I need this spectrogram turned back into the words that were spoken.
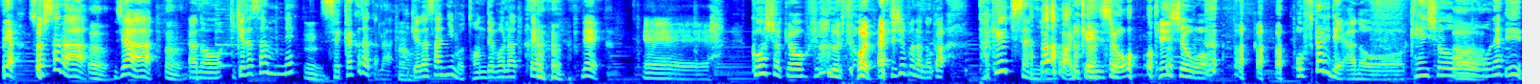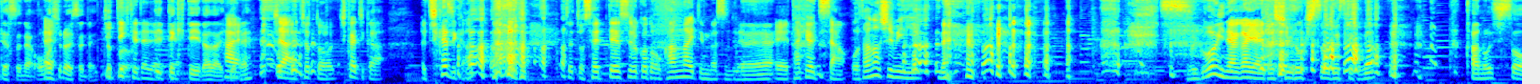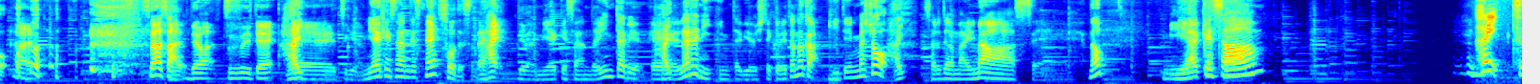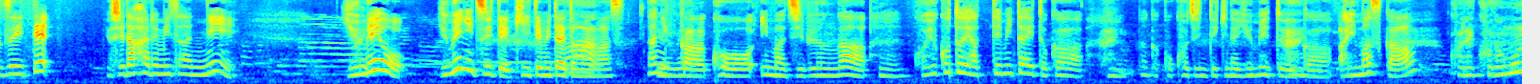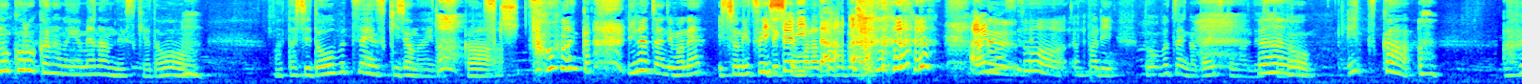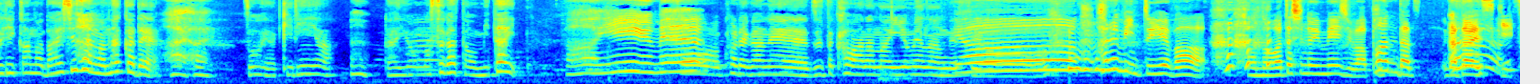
いやそしたら、うん。じゃあ,、うん。あの池田さんね、うん。せっかくだから、うん。池田さんにも飛んでもらってで、えー、高所恐怖症の人は大丈夫なのか？竹内さんに。検証。検証を。お二人であの検証をね。あいいですね。面白いですね。え行ってきていただいて。行ってきていただいてはい。ね、、じゃあちょっと近々。近々？ちょっと設定することを考えてみますので、ね。えー竹内さんお楽しみに、ね、すごい長い間収録しそうですけどね、楽しそう、はい、さあさあ、はい。では続いて、はい。えー次は三宅さんですね。そうですね。はい、では三宅さんのインタビュー、えーはい。誰にインタビューをしてくれたのか聞いてみましょう、はい。それでは参ります。せーの。三宅さん。はい。続いて吉田晴美さんに夢を、夢について聞いてみたいと思います。何かこう今自分がうん。こういうことやってみたいとかはい、なんかこう個人的な夢というか、ありますか、これ子供の頃からの夢なんですけど、うん。私動物園好きじゃないですか。好き。そうなんかりなちゃんにもね一緒についてきてもらったことが ある。そうやっぱり動物園が大好きなんですけど、いつかアフリカの大自然の中ではいはい。ゾウやキリンやうん。ライオンの姿を見たいああいい夢。そうこれがねずっと変わらない夢なんですよ。ーハルミンといえば あの私のイメージはパンダが大好き。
